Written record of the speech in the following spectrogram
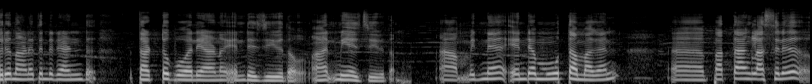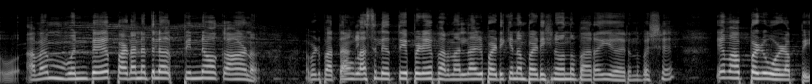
ഒരു നാണയത്തിന്റെ രണ്ട് തട്ട് പോലെയാണ് എന്റെ ജീവിതം ആത്മീയ ജീവിതം. പിന്നെ എന്റെ മൂത്ത മകൻ പത്താം ക്ലാസ്സിൽ അവൻ മുൻപേ പഠനത്തിൽ പിന്നോക്കാണ്. അപ്പോൾ പത്താം ക്ലാസ്സിൽ എത്തിയപ്പോഴേ പറഞ്ഞു നല്ല പഠിക്കണം പഠിക്കണമെന്ന് പറയുമായിരുന്നു. പക്ഷേ ഇവ അപ്പോഴും ഉഴപ്പി.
